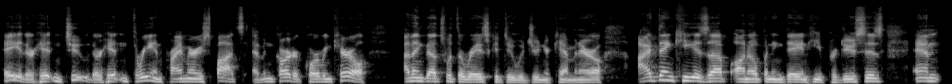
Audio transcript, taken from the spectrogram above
Hey, they're hitting two, they're hitting three in primary spots. Evan Carter, Corbin Carroll. I think that's what the Rays could do with Junior Caminero. I think he is up on opening day and he produces. And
